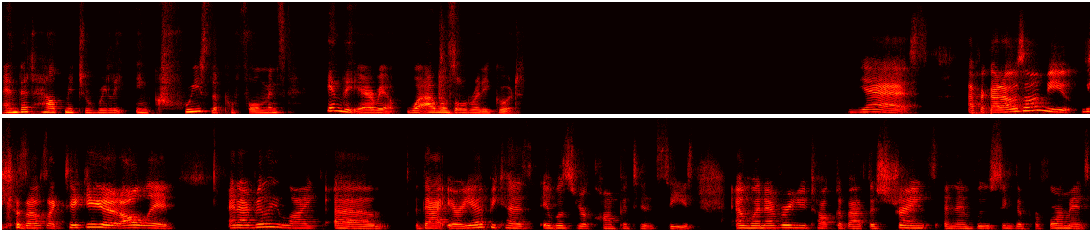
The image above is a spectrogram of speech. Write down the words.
And that helped me to really increase the performance in the area where I was already good. Yes. I forgot I was on mute because I was like taking it all in. And I really liked um, that area because it was your competencies. And whenever you talked about the strengths and then boosting the performance,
